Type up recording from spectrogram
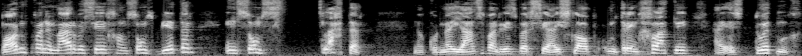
Baarn van der Merwe sê gaan soms beter en soms slegter. Nou Corneil Jansen van Rensburg sê hy slaap omtrent glad nie, hy is doodmoeg.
